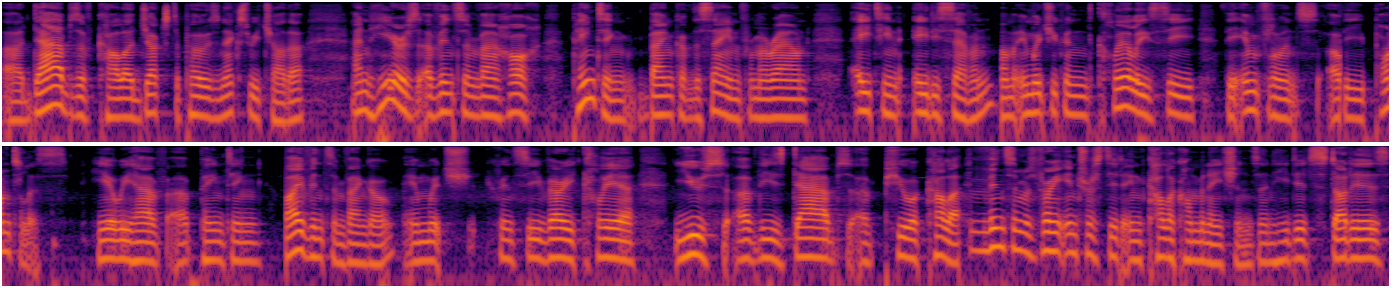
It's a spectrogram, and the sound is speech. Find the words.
uh, dabs of color juxtaposed next to each other. And here's a Vincent van Gogh painting, Bank of the Seine, from around 1887, um, in which you can clearly see the influence of the Pointillists. Here we have a painting by Vincent van Gogh in which can see very clear use of these dabs of pure color. Vincent was very interested in color combinations and he did studies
